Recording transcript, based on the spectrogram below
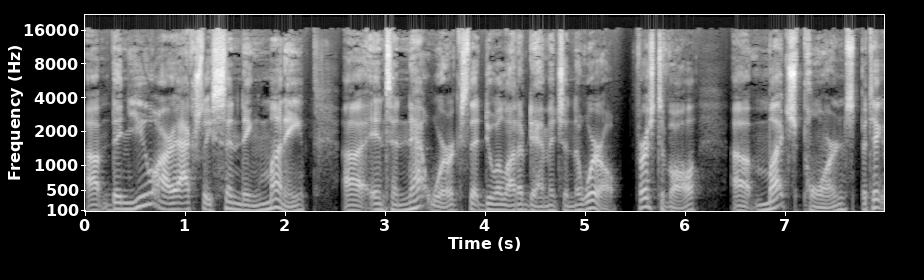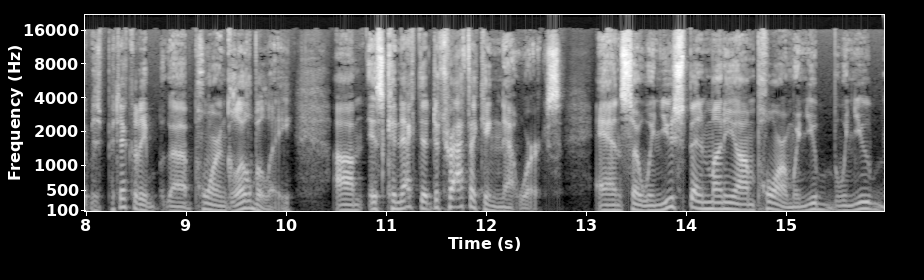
um, then you are actually sending money uh, into networks that do a lot of damage in the world. First of all, uh, much porn, particularly uh, porn globally, um, is connected to trafficking networks. And so when you spend money on porn, when you when you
